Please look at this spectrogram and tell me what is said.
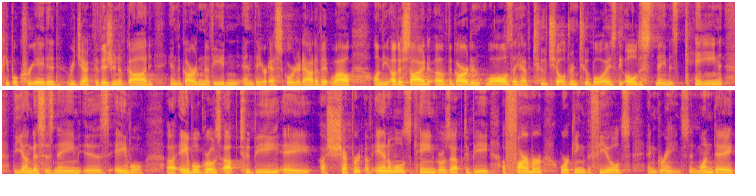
people created, reject the vision of God in the Garden of Eden and they are escorted out of it. While on the other side of the garden walls, they have two children, two boys. The oldest name is Cain, the youngest's name is Abel. Uh, Abel grows up to be a, a shepherd of animals, Cain grows up to be a farmer working the fields and grains. And one day,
